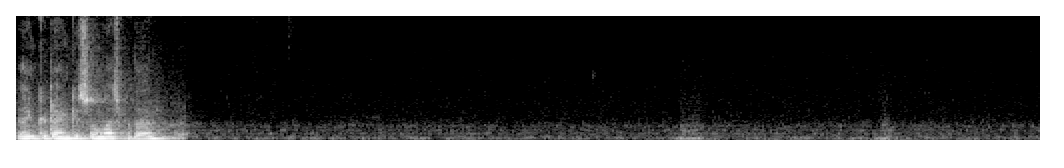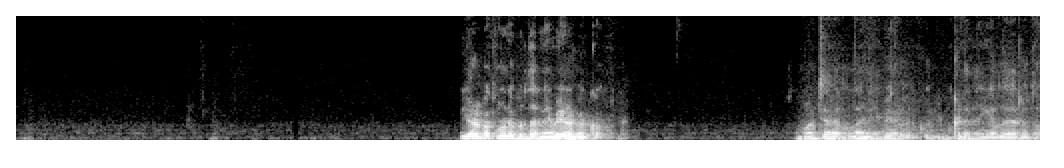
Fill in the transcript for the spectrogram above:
Thank you thank you so much brother ಹೇಳ್ಬೇಕು ನೋಡಿ ಬ್ರದರ್, ನೀವೇ ಹೇಳ್ಬೇಕು. ಸಮಾಚಾರ ಎಲ್ಲ ನೀವೇ ಹೇಳ್ಬೇಕು, ನಿಮ್ಮ ಕಡೆನೇ ಎಲ್ಲ ಇರೋದು.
